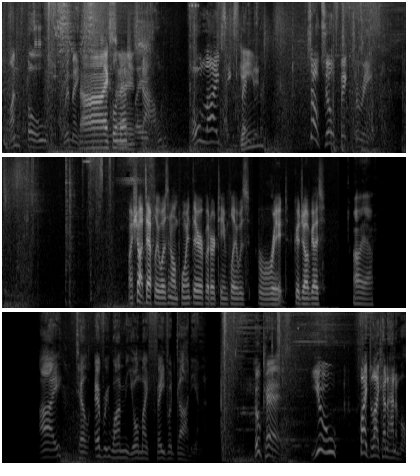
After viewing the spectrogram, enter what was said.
Nice. One foe remains. Nice. Excellent match. Nice. Plays. Down. All lives expended. Game. Social victory. My shot definitely wasn't on point there, but our team play was great. Good job, guys. Oh yeah. I tell everyone you're my favorite guardian. Who cares? You fight like an animal.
